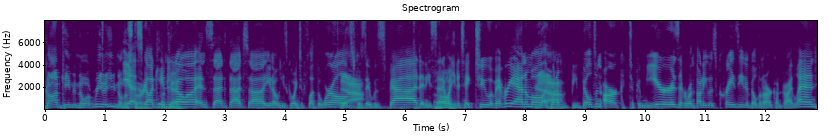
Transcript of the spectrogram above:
God came to Noah. Rita, you know the Yes, story. God came Okay. to Noah and said that uh, you know he's going to flood the world Yeah. because it was bad, and he said, "I Oh. want you to take two of every animal and put Yeah. him." He built an ark. It took him years. Everyone thought he was crazy to build an ark on dry land.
